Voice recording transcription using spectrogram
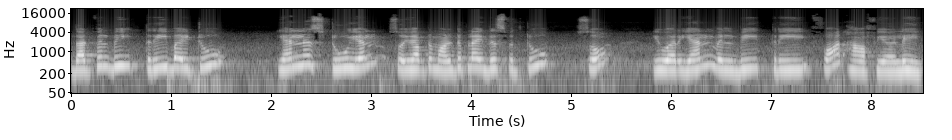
That will be 3 by 2 n is 2n so you have to multiply this with 2 so your n will be 3 for half yearly.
